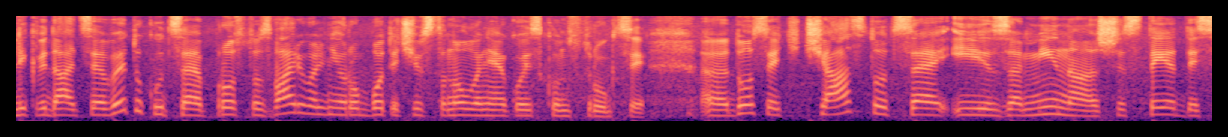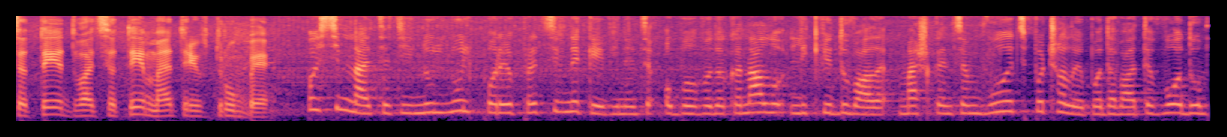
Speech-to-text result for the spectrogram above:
ліквідація витоку це просто зварювальні роботи чи встановлення якоїсь конструкції. Е, Досить часто це і заміна 6, 10, 20 метрів труби. О 17.00 порив працівники Вінниця облводоканалу ліквідували. Мешканцям вулиць почали подавати воду.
